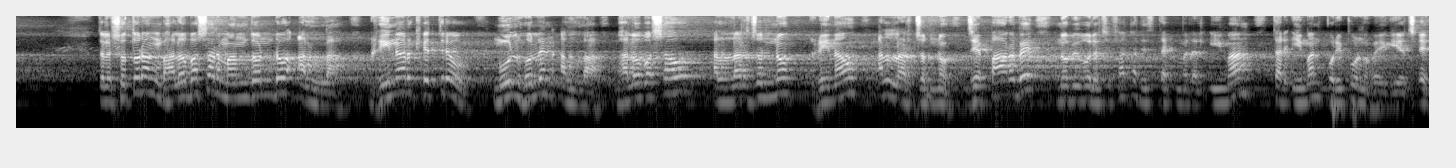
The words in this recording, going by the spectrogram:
তাহলে সুতরাং ভালোবাসার মানদণ্ড আল্লাহ। ঘৃণার ক্ষেত্রেও মূল হলেন আল্লাহ। ভালোবাসাও আল্লাহর জন্য, ঘৃণাও আল্লাহর জন্য। যে পারবে, নবী বলেছে ফাঁকা ইস্তাকমাল ইমান তার ইমান পরিপূর্ণ হয়ে গিয়েছে।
